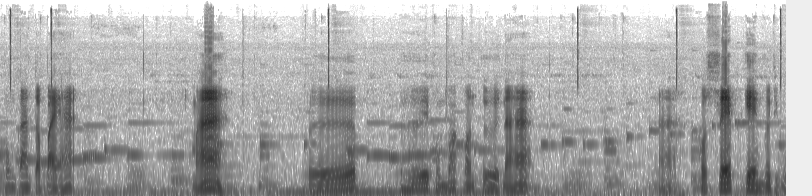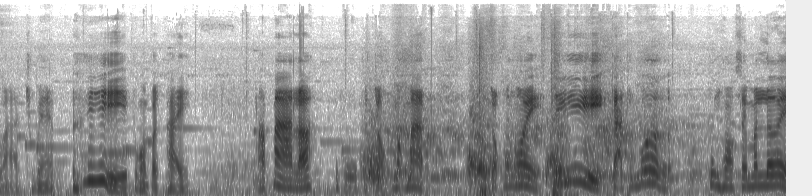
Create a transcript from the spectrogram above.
โครงการต่อไปฮะมาปึ๊บเฮ้ยผมว่าก่อนอื่นนะฮะอ่ากดเซฟเกมก่อนดีกว่าชูแวบเฮ้ยเพื่อความปลอดภัยมับมาเหรอโอ้โหกระจอกมากๆกระจอกง่อยนี่กาดทัมเวอร์พุ่งหอกใส่มันเลย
